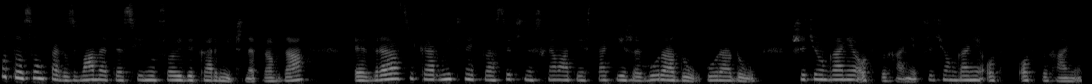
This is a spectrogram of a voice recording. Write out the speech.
bo to są tak zwane te sinusoidy karmiczne, prawda? Y, W relacji karmicznej klasyczny schemat jest taki, że góra-dół, góra-dół, przyciąganie, odpychanie, przyciąganie, od, odpychanie.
